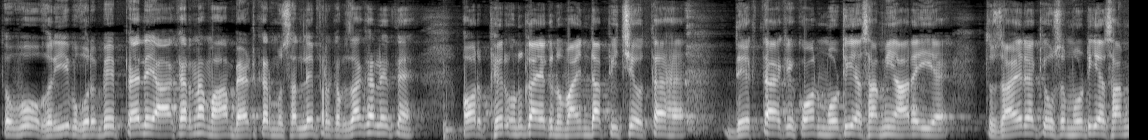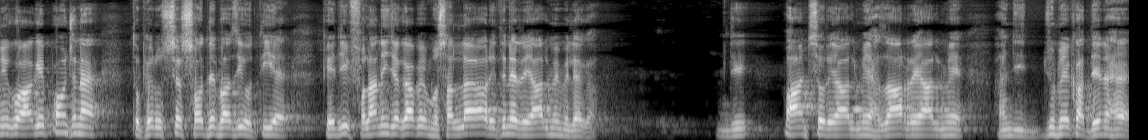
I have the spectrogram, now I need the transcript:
تو وہ غریب غربے پہلے آ کر نا وہاں بیٹھ کر مسلح پر قبضہ کر لیتے ہیں۔ اور پھر ان کا ایک نمائندہ پیچھے ہوتا ہے، دیکھتا ہے کہ کون موٹی آسامی آ رہی ہے۔ تو ظاہر ہے کہ اس موٹی آسامی کو آگے پہنچنا ہے۔ تو پھر اس سے سودے بازی ہوتی ہے کہ جی فلانی جگہ پہ مسلح ہے اور اتنے ریال میں ملے گا۔ جی پانچ سو ریال میں، ہزار ریال میں ہاں جی جمعے کا دن ہے،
